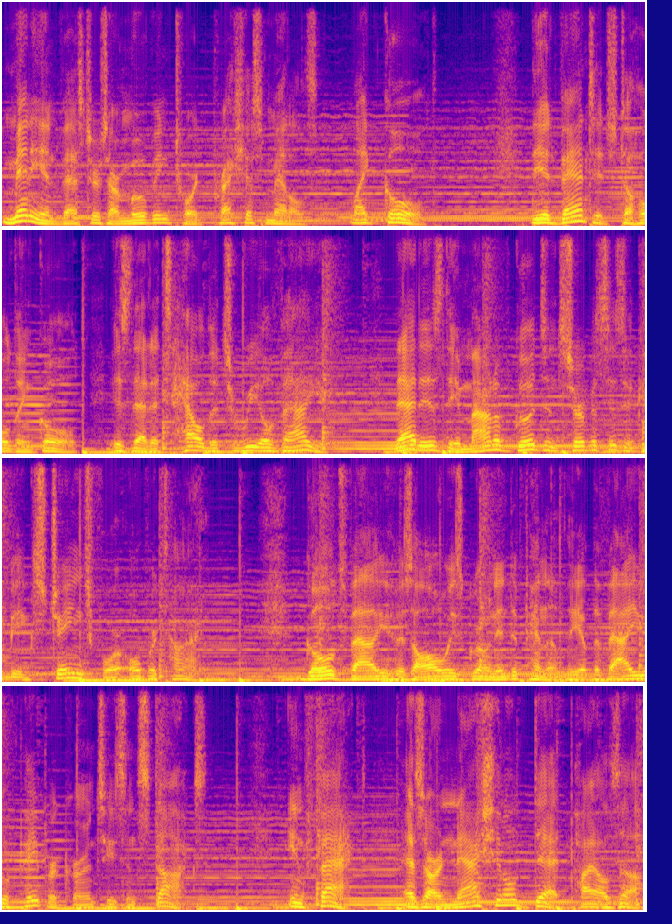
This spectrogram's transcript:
Many investors are moving toward precious metals like gold. The advantage to holding gold is that it's held its real value. That is the amount of goods and services it can be exchanged for over time. Gold's value has always grown independently of the value of paper currencies and stocks. In fact, as our national debt piles up,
